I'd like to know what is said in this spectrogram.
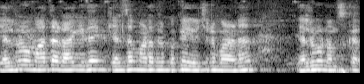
ಎಲ್ಲರೂ ಮಾತಾಡಾಗಿದೆ. ಕೆಲಸ ಮಾಡೋದ್ರ ಬಗ್ಗೆ ಯೋಚನೆ ಮಾಡೋಣ. ಎಲ್ರಿಗೂ ನಮಸ್ಕಾರ.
